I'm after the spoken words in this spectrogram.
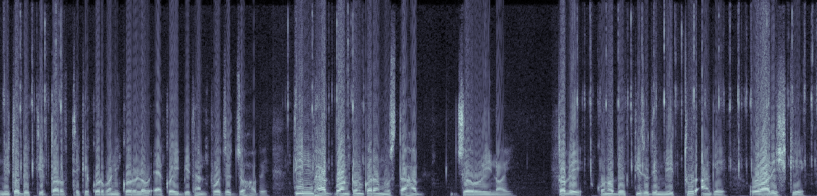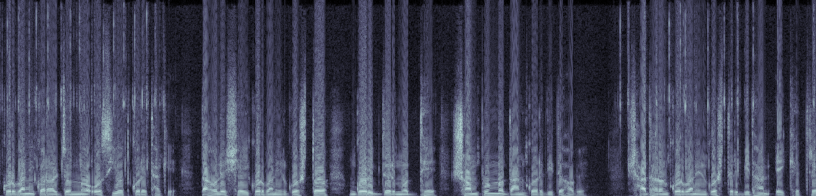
মৃত ব্যক্তির তরফ থেকে কোরবানি করলেও একই বিধান প্রযোজ্য হবে। তিন ভাগ বন্টন করা মুস্তাহাব জরুরি নয়। তবে কোনো ব্যক্তি যদি মৃত্যুর আগে ওয়ারিশকে কোরবানি করার জন্য ওসিয়ত করে থাকে, তাহলে সেই কোরবানির গোশত গরিবদের মধ্যে সম্পূর্ণ দান করে দিতে হবে। সাধারণ কোরবানির গোশতের বিধান এই ক্ষেত্রে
